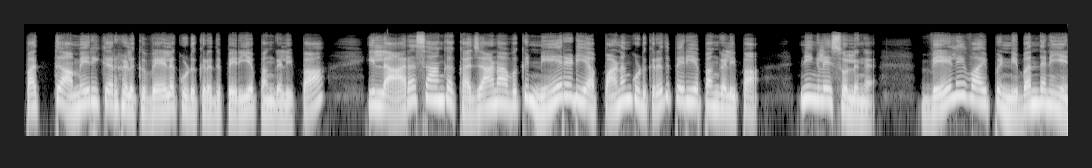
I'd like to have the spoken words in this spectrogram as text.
பத்து அமெரிக்கர்களுக்கு வேலை கொடுக்கறது பெரிய பங்களிப்பா? இல்ல அரசாங்க கஜானாவுக்கு நேரடியா பணம் கொடுக்கறது பெரிய பங்களிப்பா? நீங்களே சொல்லுங்க. வேலைவாய்ப்பு நிபந்தனையை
